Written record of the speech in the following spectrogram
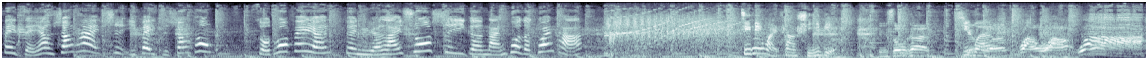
被怎样伤害是一辈子伤痛，所托非人对女人来说是一个难过的关卡。今天晚上十一点，请收看新闻哇哇哇。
